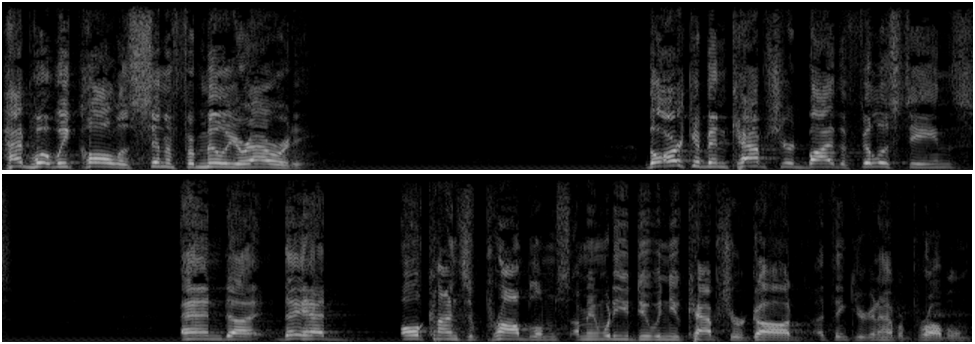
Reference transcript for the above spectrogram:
had what we call a sin of familiarity. The ark had been captured by the Philistines, and uh, they had all kinds of problems. I mean, what do you do when you capture God? I think you're going to have a problem.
